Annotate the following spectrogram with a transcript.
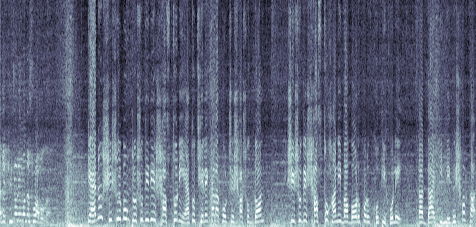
আচ্ছা কেন শিশু এবং প্রসূতিদের স্বাস্থ্য নিয়ে এত ছেলে খেলা করছে শাসক দল? শিশুদের স্বাস্থ্যহানি বা বড় কোনো ক্ষতি হলে তার দায় কি নেবে সরকার।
